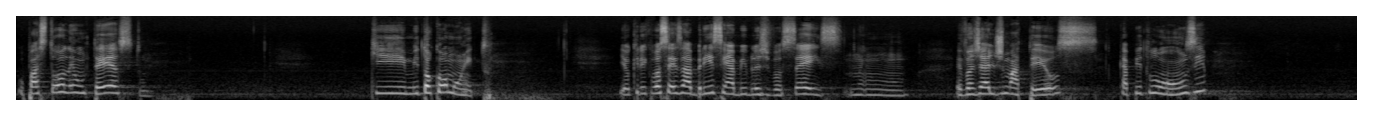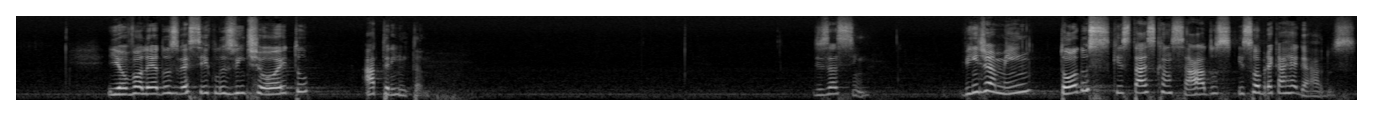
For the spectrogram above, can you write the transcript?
o pastor leu um texto que me tocou muito. E eu queria que vocês abrissem a Bíblia de vocês Evangelho de Mateus, capítulo 11. E eu vou ler dos versículos 28 a 30. Diz assim: Vinde a mim, todos que estáis cansados e sobrecarregados,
